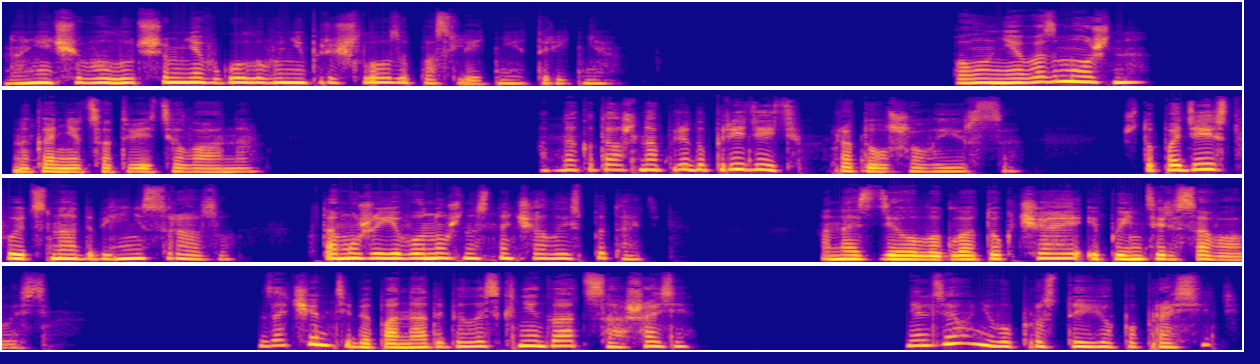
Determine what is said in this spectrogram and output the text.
но ничего лучше мне в голову не пришло за последние три дня. «Вполне возможно», — наконец ответила она. «Однако должна предупредить», — продолжила Ирса, «что подействует снадобье не сразу. К тому же его нужно сначала испытать». Она сделала глоток чая и поинтересовалась. «Зачем тебе понадобилась книга отца, Шази? Нельзя у него просто ее попросить?»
